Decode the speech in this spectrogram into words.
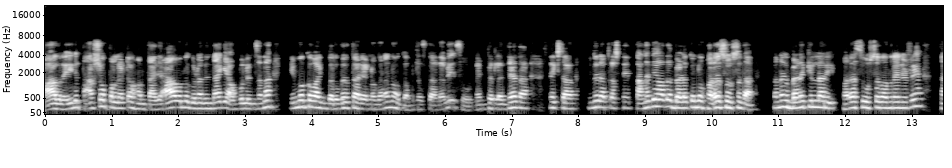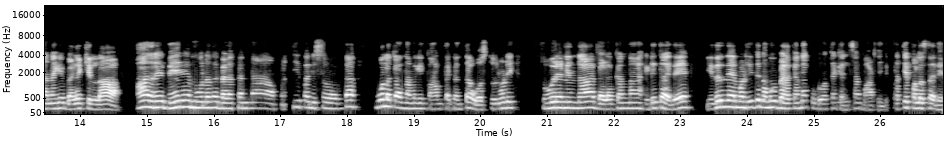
ಆದ್ರೆ ಇಲ್ಲಿ ಪಾರ್ಶ್ವ ಪಲ್ಲಟ ಹೊಂತಾ ಇದೆ. ಆ ಒಂದು ಗುಣದಿಂದಾಗಿ ಆಂಬುಲೆನ್ಸ್ ಅನ್ನ ಹಿಮ್ಮುಖವಾಗಿ ಬರೆದಿರ್ತಾರೆ ಅನ್ನೋದನ್ನ ನಾವು ಗಮನಿಸ್ತಾ ಇದಾವೆ. ಸೊ ನೆನಪಿರ್ಲಿ ಅಂತ ಹೇಳ್ತಾ ನೆಕ್ಸ್ಟ್ ಮುಂದಿನ ಪ್ರಶ್ನೆ. ತನ್ನದೇ ಆದ ಬೆಳಕನ್ನು ಹೊರಸೂಸದ ನನಗೆ ಬೆಳಕಿಲ್ಲ ರೀ. ಹೊರಸೂಸದ ಅಂದ್ರೆ ಏನ್ರಿ ನನಗೆ ಬೆಳಕಿಲ್ಲ. ಆದ್ರೆ ಬೇರೆ ಮೂಲದ ಬೆಳಕನ್ನ ಪ್ರತಿಫಲಿಸುವಂತ ಮೂಲಕ ನಮಗೆ ಕಾಣ್ತಕ್ಕಂತ ವಸ್ತು. ನೋಡಿ, ಸೂರ್ಯನಿಂದ ಬೆಳಕನ್ನ ಹಿಡಿತಾ ಇದೆ. ಇದರಿಂದ ಏನ್ ಮಾಡ್ತಿದ್ದೆ, ನಮಗ್ ಬೆಳಕನ್ನ ಕೊಡುವಂತ ಕೆಲಸ ಮಾಡ್ತೈತಿ ಪ್ರತಿಫಲಿಸ್ತಾ ಇದೆ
